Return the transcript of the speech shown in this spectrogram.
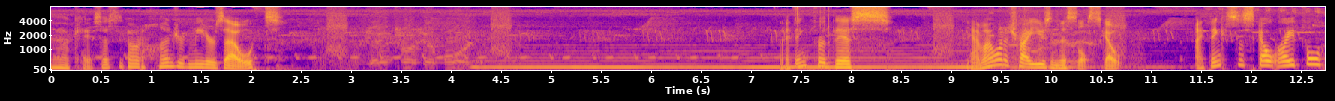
Okay, so that's about 100 meters out. I think for this... Yeah, I might want to try using this little scout. I think it's a scout rifle?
